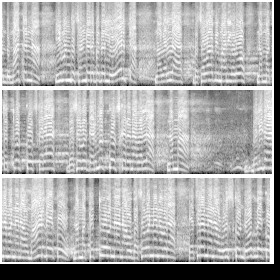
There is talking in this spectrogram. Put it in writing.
ಒಂದು ಮಾತನ್ನ ಈ ಒಂದು ಸಂದರ್ಭದಲ್ಲಿ ಹೇಳ್ತಾ, ನಾವೆಲ್ಲ ಬಸವಾಭಿಮಾನಿಗಳು ನಮ್ಮ ತತ್ವಕ್ಕೋಸ್ಕರ, ಬಸವ ಧರ್ಮಕ್ಕೋಸ್ಕರ ನಾವೆಲ್ಲ ನಮ್ಮ ಬಲಿದಾನವನ್ನ ನಾವು ಮಾಡಬೇಕು, ನಮ್ಮ ತತ್ವವನ್ನ ನಾವು ಬಸವಣ್ಣನವರ ಹೆಸರನ್ನ ನಾವು ಉಳಿಸ್ಕೊಂಡು ಹೋಗಬೇಕು,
